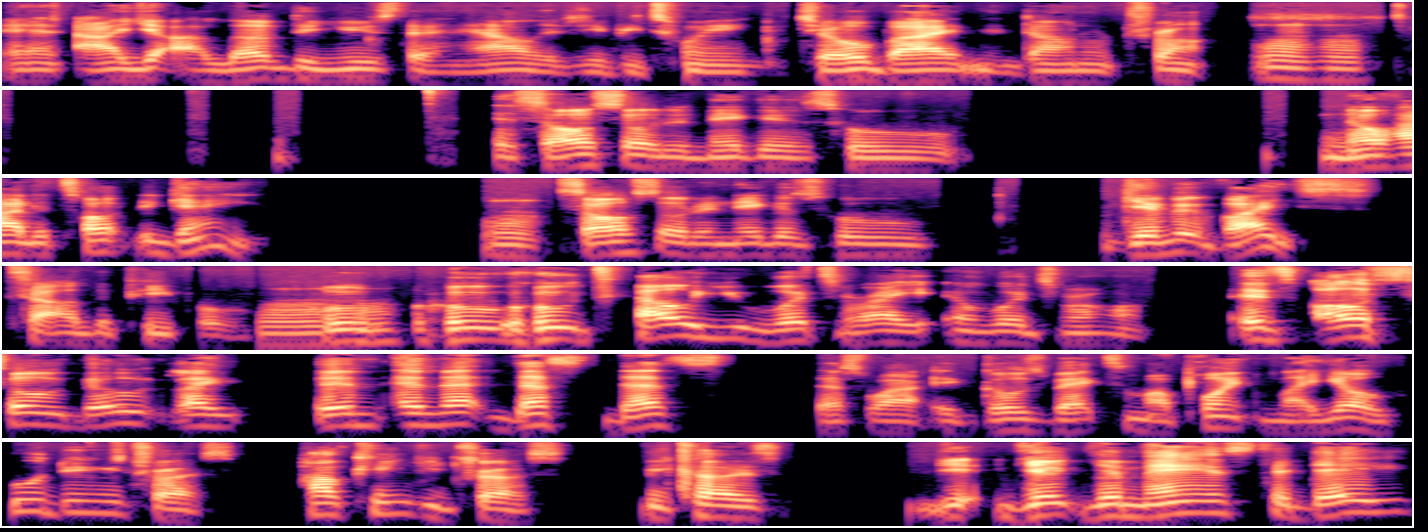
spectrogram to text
And I I love to use the analogy between Joe Biden and Donald Trump. Mm-hmm. It's also the niggas who know how to talk the game. Mm. It's also the niggas who give advice to other people Mhm. who who who tell you what's right and what's wrong. It's also those like and and that that's that's that's why it goes back to my point. I'm like, yo, who do you trust? How can you trust? Because y- your your man's today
